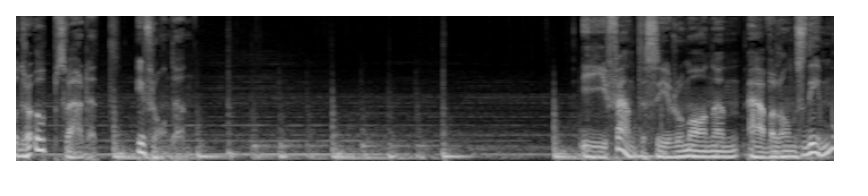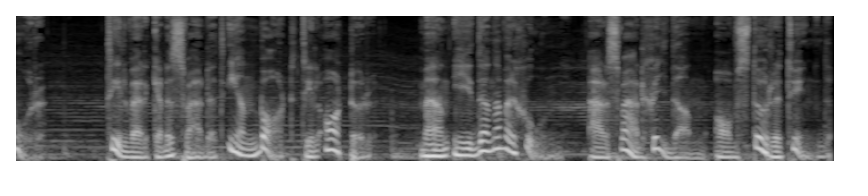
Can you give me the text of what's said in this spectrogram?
och dra upp svärdet ifrån den. I fantasyromanen Avalons dimmor tillverkades svärdet enbart till Arthur men i denna version är svärdskidan av större tyngd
